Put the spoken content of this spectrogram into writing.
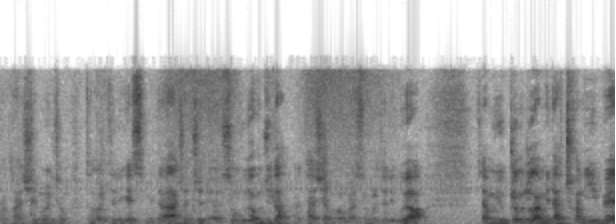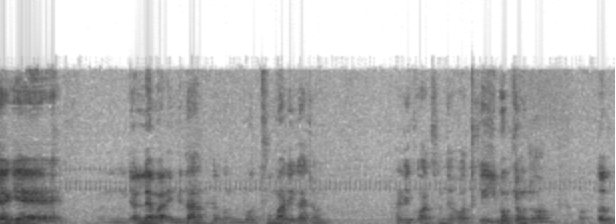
자, 관심을 좀 부탁을 드리겠습니다. 전천현 승부경주다 다시 한번 말씀을 드리고요. 자, 6경주 갑니다. 1200에 음, 14마리입니다. 이건 뭐 두 마리가 좀 팔릴 것 같은데 어떻게 이번 경주 어떤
